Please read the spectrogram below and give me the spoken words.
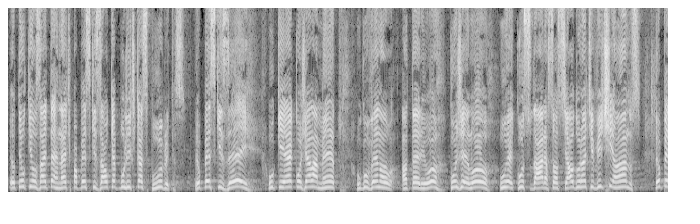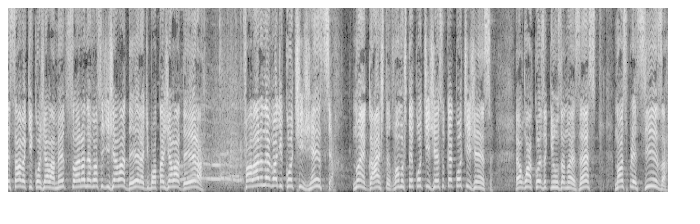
eu tenho que usar a internet para pesquisar o que é políticas públicas. Eu pesquisei o que é congelamento. O governo anterior congelou o recurso da área social durante 20 anos. Eu pensava que congelamento só era negócio de geladeira, de botar geladeira. Falaram negócio de contingência. Não é gasta, vamos ter contingência. O que é contingência? É alguma coisa que usa no exército? Nós precisa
